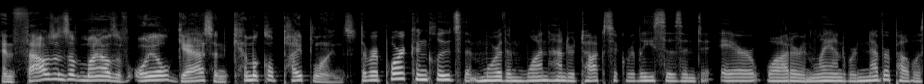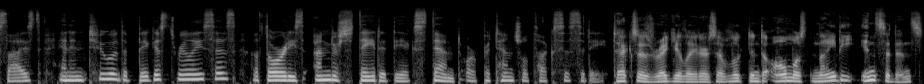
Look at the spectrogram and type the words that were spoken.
and thousands of miles of oil, gas, and chemical pipelines. The report concludes that more than 100 toxic releases into air, water, and land were never publicized, and in two of the biggest releases, authorities understated the extent or potential toxicity. Texas regulators have looked into almost 90 incidents,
